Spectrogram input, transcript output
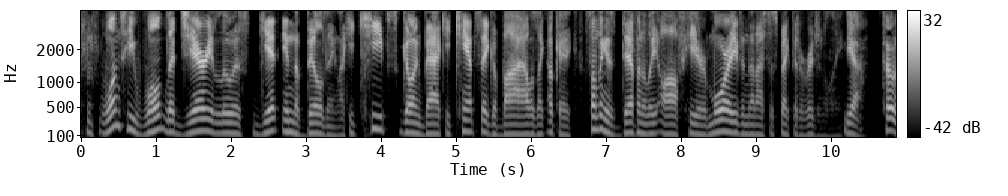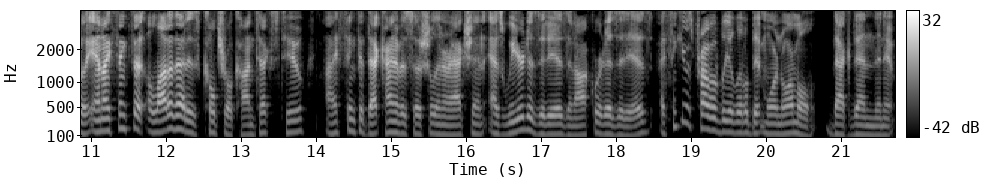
once he won't let Jerry Lewis get in the building, like he keeps going back, he can't say goodbye. I was like, okay, something is definitely off here, more even than I suspected originally. Yeah, totally. And I think that a lot of that is cultural context too. I think that that kind of a social interaction, as weird as it is and awkward as it is, I think it was probably a little bit more normal back then than it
